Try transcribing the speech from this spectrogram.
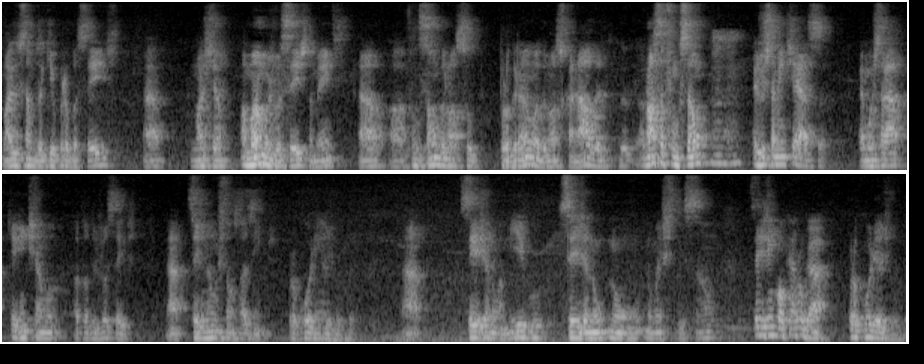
Nós estamos aqui para vocês. tá? Nós amamos vocês também. Tá? A função do nosso programa, do nosso canal, da- da- a nossa função é justamente essa: é mostrar que a gente ama a todos vocês. Tá? Vocês não estão sozinhos. Procurem ajuda. Tá? Seja num amigo, seja num- num- numa instituição, seja em qualquer lugar. Procure ajuda.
